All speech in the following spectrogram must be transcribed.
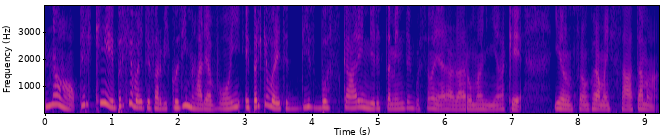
No, perché? Perché volete farvi così male a voi e perché volete disboscare indirettamente in questa maniera la Romania che io non sono ancora mai stata, ma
